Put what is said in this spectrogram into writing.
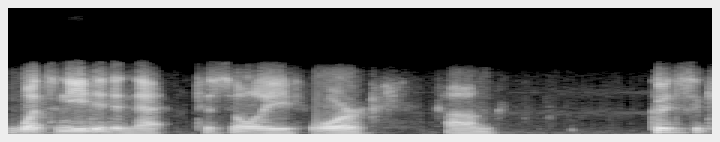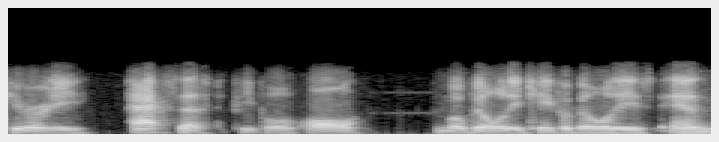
what's needed in that facility for um, good security, access to people all mobility capabilities, and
